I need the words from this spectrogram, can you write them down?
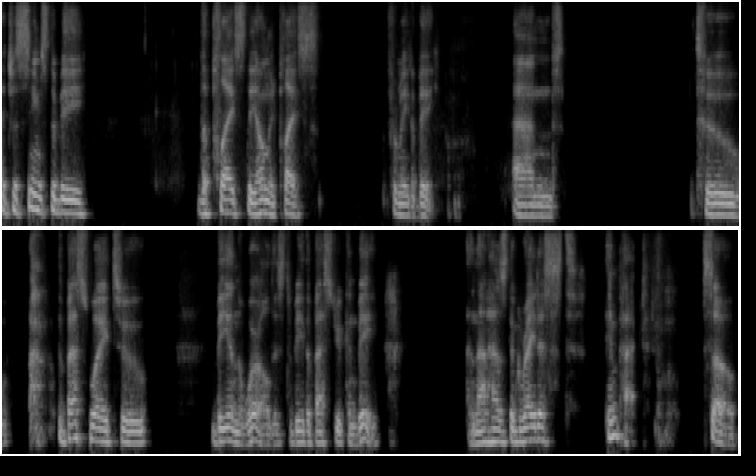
It just seems to be the place, the only place for me to be. And to the best way to be in the world is to be the best you can be. And that has the greatest impact. So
